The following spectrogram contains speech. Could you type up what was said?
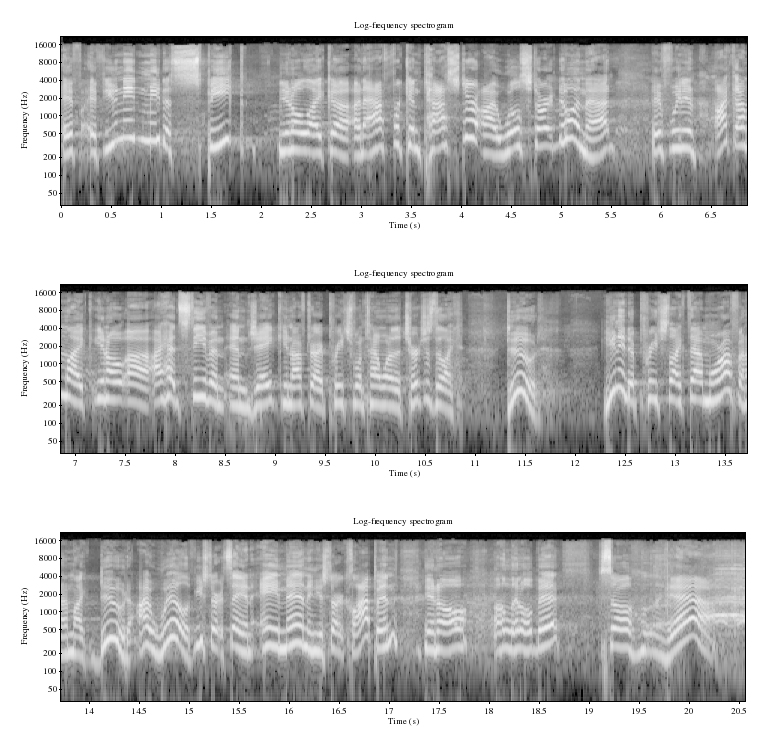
If, if you need me to speak you know, like uh, an African pastor, I will start doing that if we need. I, am like, you know, uh, I had Stephen and Jake, you know, after I preached one time one of the churches, they're like, dude, you need to preach like that more often. I'm like, dude, I will if you start saying amen and you start clapping, you know, a little bit. So, yeah.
